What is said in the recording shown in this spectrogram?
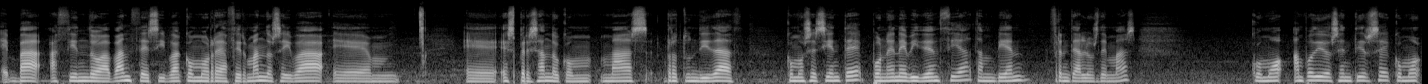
eh, va haciendo avances y va como reafirmándose y va eh, eh, expresando con más rotundidad cómo se siente, pone en evidencia también frente a los demás cómo han podido sentirse, cómo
